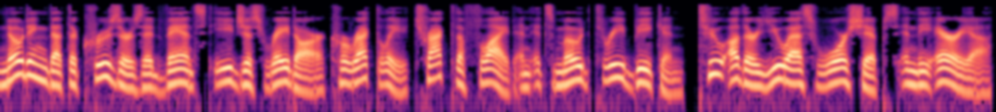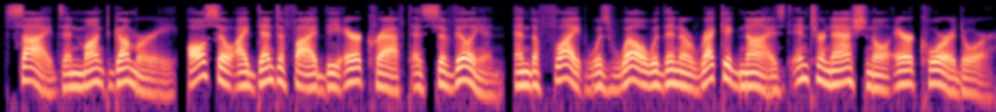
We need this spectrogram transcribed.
noting that the cruiser's advanced Aegis radar correctly tracked the flight and its Mode 3 beacon, Two other U.S. warships in the area, Sides and Montgomery, also identified the aircraft as civilian, and the flight was well within a recognized international air corridor.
